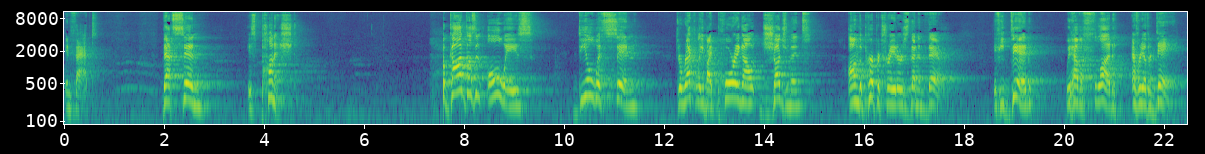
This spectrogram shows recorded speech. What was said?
in fact. That sin is punished. But God doesn't always deal with sin directly by pouring out judgment on the perpetrators then and there. If He did, we'd have a flood every other day.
